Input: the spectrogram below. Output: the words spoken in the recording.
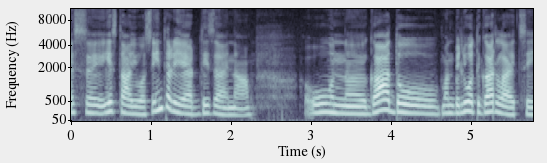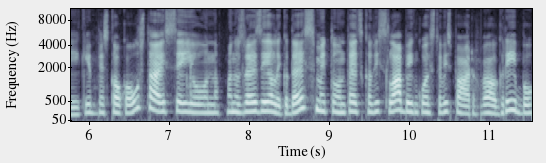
es iestājos interjeru dizainā. Un eh, gadu man bija ļoti garlaicīgi. Es kaut ko uztaisīju, un man uzreiz ielika desmit, un teica, ka viss labi, ko es te vispār vēl gribu.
